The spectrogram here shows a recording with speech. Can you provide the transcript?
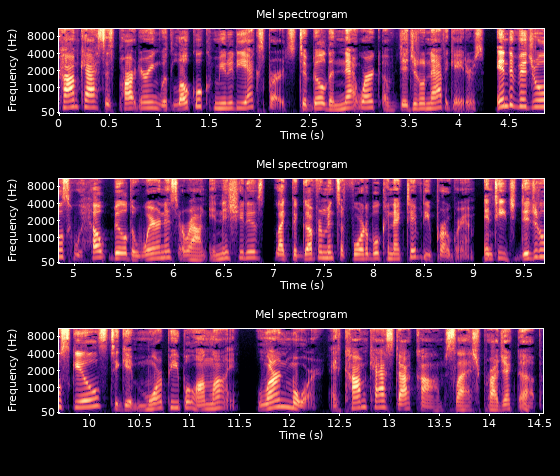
Comcast is partnering with local community experts to build a network of digital navigators, individuals who help build awareness around initiatives like the government's Affordable Connectivity Program and teach digital skills to get more people online. Learn more at comcast.com slash project up.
